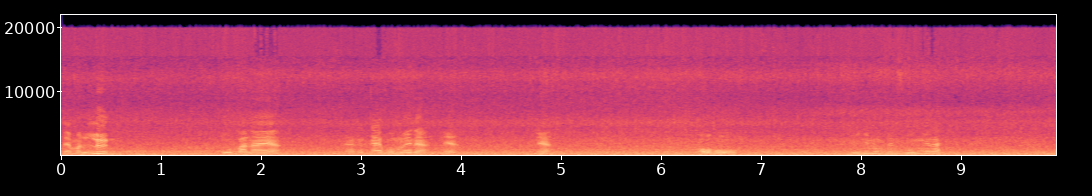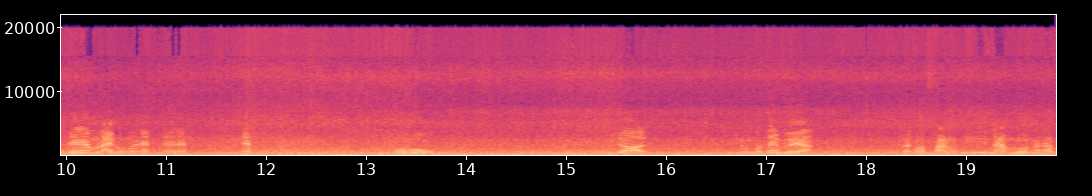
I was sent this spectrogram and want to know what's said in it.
แต่มันลื่นดูปลาในอะเนี่ยใกล้ๆผมเลยเนี่ยเนี่ยเนี่ยโอ้โหอยู่ที่นู่นเป็นถุงเลยนะ นี่นะมันไหลลงแล้วเนี่ยเนี่ยเนี่ยเนี่ยโอ้โหสุดยอดที่นู่นก็เต็มเลยอะแล้วก็ฝั่งที่น้ำล้นนะครับ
